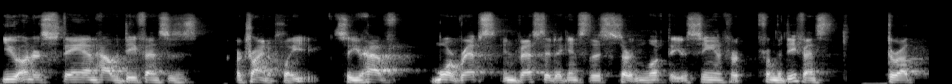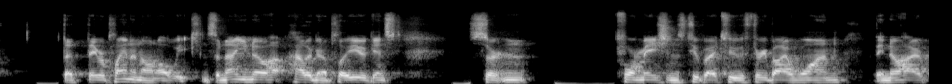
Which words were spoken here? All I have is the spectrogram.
you understand how the defenses are trying to play you. So you have more reps invested against this certain look that you're seeing for, from the defense throughout that they were planning on all week. And so now you know how, how they're going to play you against certain formations, two by two, three by one. They know how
